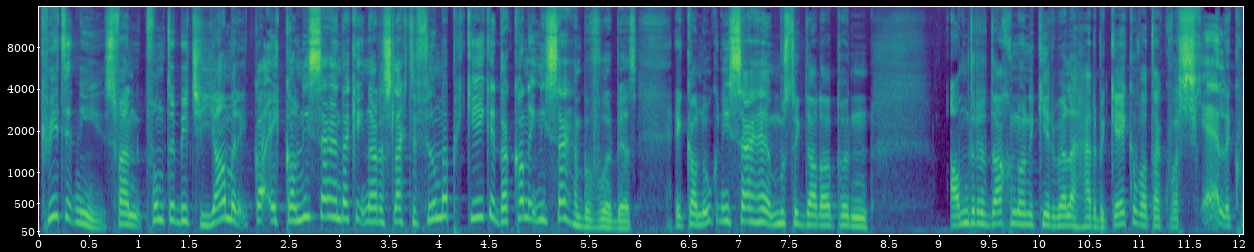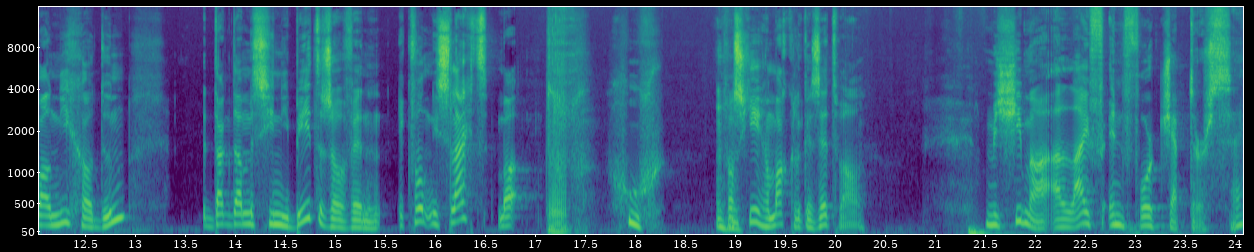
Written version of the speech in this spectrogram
Ik weet het niet, Sven. Ik vond het een beetje jammer. Ik kan, ik kan niet zeggen dat ik naar een slechte film heb gekeken. Dat kan ik niet zeggen, bijvoorbeeld. Ik kan ook niet zeggen, moest ik dat op een andere dag nog een keer willen herbekijken, wat ik waarschijnlijk wel niet ga doen, dat ik dat misschien niet beter zou vinden. Ik vond het niet slecht, maar... pff. Het was geen gemakkelijke zit wel. Mishima, Alive in Four Chapters. Hè,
